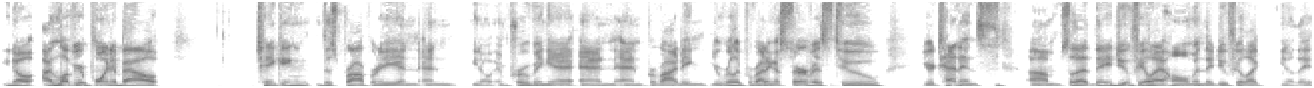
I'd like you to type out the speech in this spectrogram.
you know, I love your point about taking this property and and you know improving it and and providing you're really providing a service to your tenants um, so that they do feel at home and they do feel like you know they,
